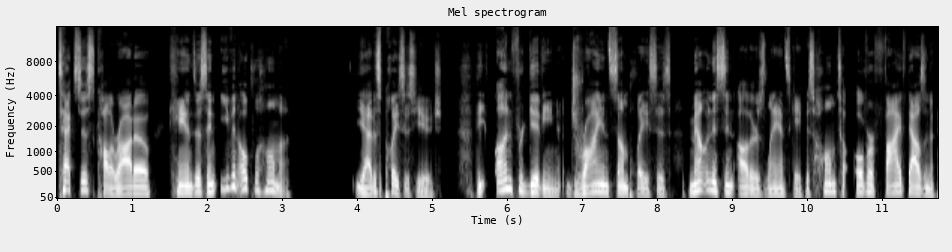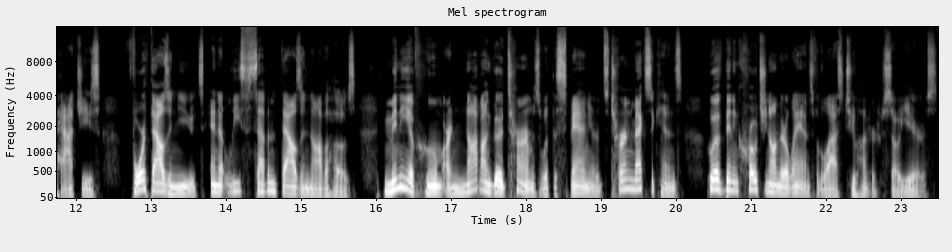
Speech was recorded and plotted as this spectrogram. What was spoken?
Texas, Colorado, Kansas, and even Oklahoma. Yeah, this place is huge. The unforgiving, dry in some places, mountainous in others landscape is home to over 5,000 Apaches, 4,000 Utes, and at least 7,000 Navajos, many of whom are not on good terms with the Spaniards turned Mexicans who have been encroaching on their lands for the last 200 or so years.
